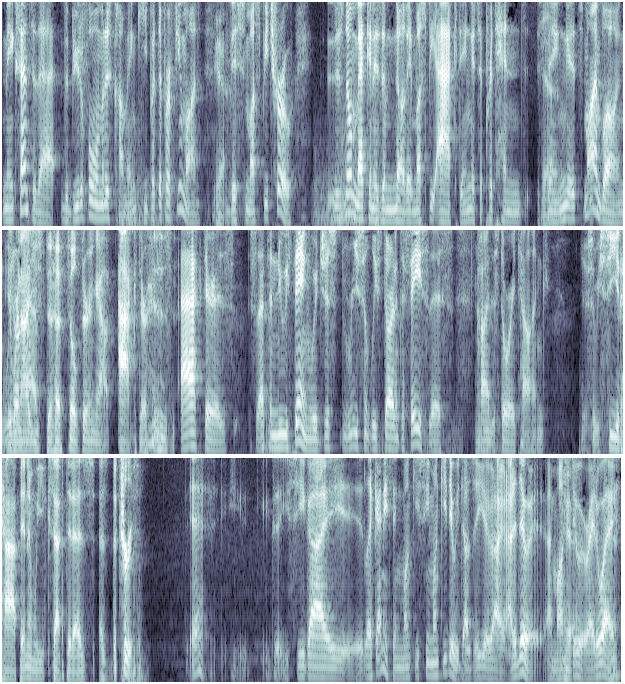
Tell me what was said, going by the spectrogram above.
make sense of that. The beautiful woman is coming. He put the perfume on. Yeah. This must be true. There's no mechanism. No, they must be acting. It's a pretend Yeah. thing. It's mind blowing. we're not used to filtering out actors. actors. So that's a new thing. We're just recently starting to face this kind of storytelling. Yeah, so we see it happen and we accept it as as the truth. Yeah. You, see a guy eh, like anything, monkey see, monkey do. He does it. You, I got to do it. I must Yeah. do it right away.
